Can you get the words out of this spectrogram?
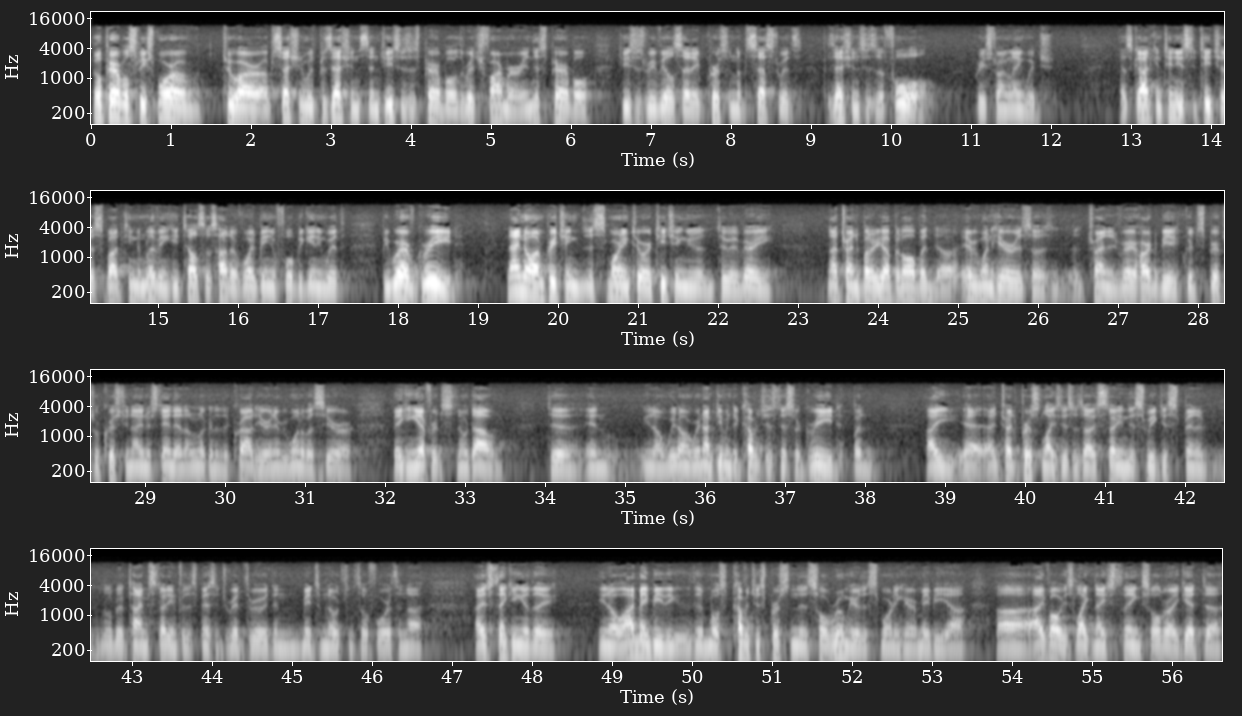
No parable speaks more of, to our obsession with possessions than Jesus' parable of the rich farmer. In this parable, Jesus reveals that a person obsessed with possessions is a fool. Pretty strong language. As God continues to teach us about kingdom living, He tells us how to avoid being a fool, beginning with beware of greed. And I know I'm preaching this morning to or teaching uh, to a very, not trying to butter you up at all, but uh, everyone here is uh, trying very hard to be a good spiritual Christian. I understand that. I'm looking at the crowd here, and every one of us here are making efforts, no doubt, to, and, you know, we don't, we're not given to covetousness or greed, but I, I tried to personalize this as I was studying this week, just spent a little bit of time studying for this message, read through it, and made some notes and so forth. And uh, I was thinking of the, you know, I may be the, the most covetous person in this whole room here this morning. Here, maybe uh, uh, I've always liked nice things. The older I get, uh,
